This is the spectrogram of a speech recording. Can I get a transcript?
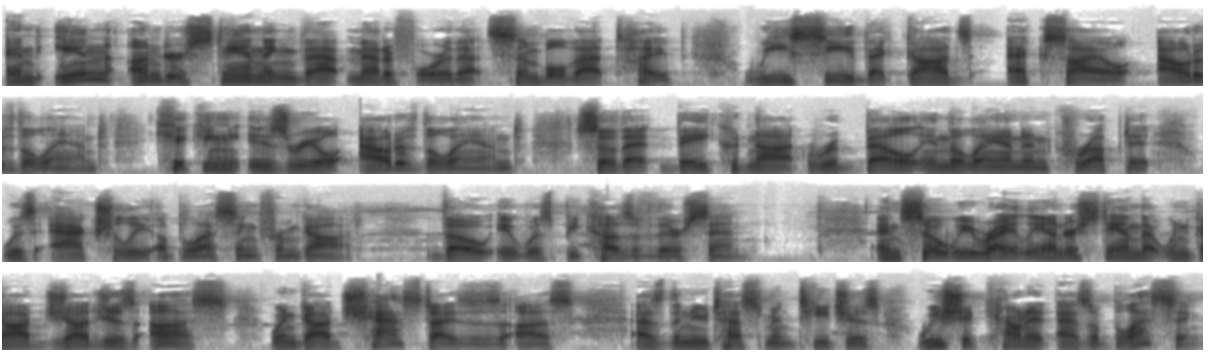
And in understanding that metaphor, that symbol, that type, we see that God's exile out of the land, kicking Israel out of the land so that they could not rebel in the land and corrupt it, was actually a blessing from God, though it was because of their sin. And so we rightly understand that when God judges us, when God chastises us, as the New Testament teaches, we should count it as a blessing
